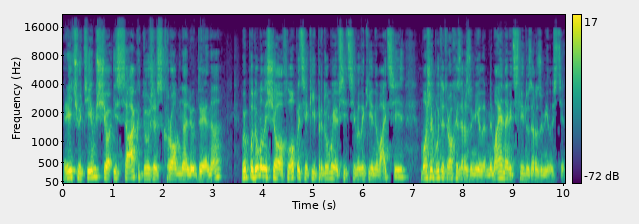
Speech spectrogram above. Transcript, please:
Річ у тім, що Ісак дуже скромна людина. Ви б подумали, що хлопець, який придумує всі ці великі інновації, може бути трохи зарозумілим. Немає навіть сліду зарозумілості.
